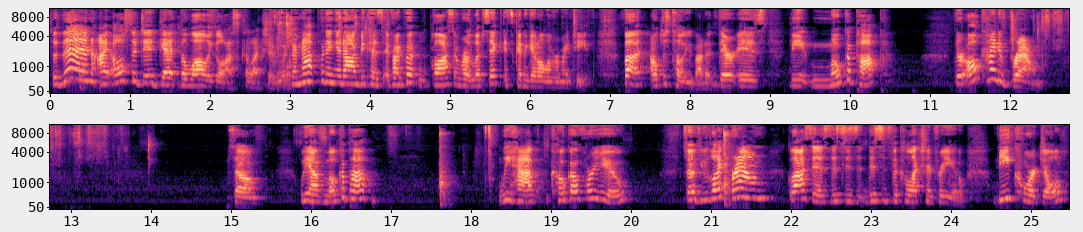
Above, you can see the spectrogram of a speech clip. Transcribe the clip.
So then I also did get the Lolly Gloss collection, which I'm not putting it on because if I put gloss over a lipstick, it's gonna get all over my teeth. But I'll just tell you about it. There is the Mocha Pop. They're all kind of brown. So we have Mocha Pop, we have Cocoa for You. So if you like brown glasses, this is this is the collection for you. Be Cordial.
